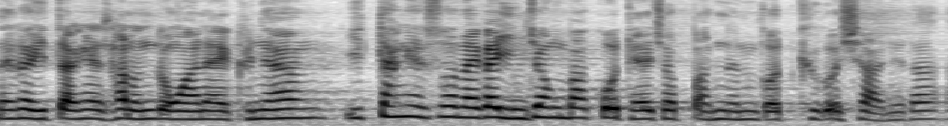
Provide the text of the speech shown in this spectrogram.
내가 이 땅에 사는 동안에 그냥 이 땅에서 내가 인정받고 대접받는 것 그것이 아니라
